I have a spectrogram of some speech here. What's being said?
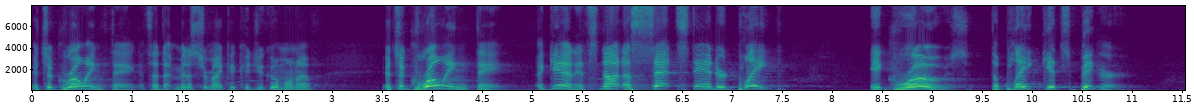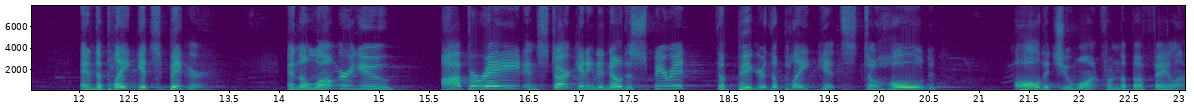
It's a growing thing. It's a, that Minister Micah, could you come on up? It's a growing thing. Again, it's not a set standard plate, it grows. The plate gets bigger, and the plate gets bigger. And the longer you operate and start getting to know the Spirit, the bigger the plate gets to hold all that you want from the buffet line.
